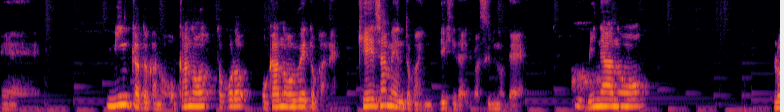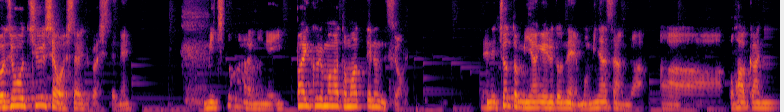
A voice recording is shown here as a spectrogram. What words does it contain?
えー民家とかの丘のところ、丘の上とかね、傾斜面とかにできてたりとかするので、みんなあの、路上駐車をしたりとかしてね、道とかにね、いっぱい車が止まってるんですよ。でね、ちょっと見上げるとね、もう皆さんが、あーお墓に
